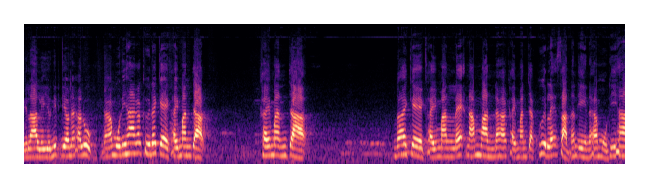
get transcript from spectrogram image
เวลาเหลืออยู่นิดเดียวนะคะลูกนะหมู่ที่ห้าก็คือได้แก่ไขมันจากไขมันจาก ได้แก่ไขมันและน้ำมันนะคะไขมันจากพืชและสัตว์นั่นเองนะคะหมู่ที่ห้า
